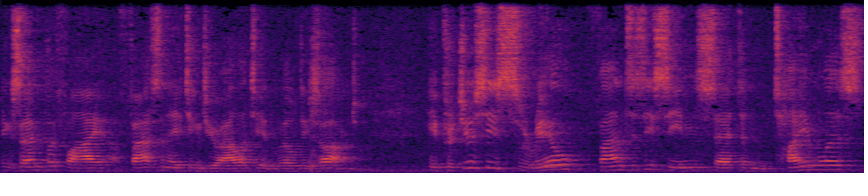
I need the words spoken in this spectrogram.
exemplify a fascinating duality in Wilde's art. He produces surreal fantasy scenes set in timeless,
